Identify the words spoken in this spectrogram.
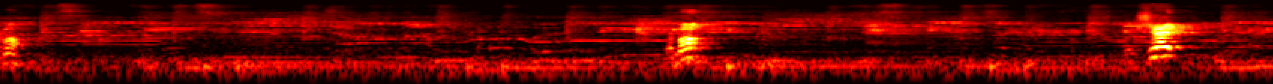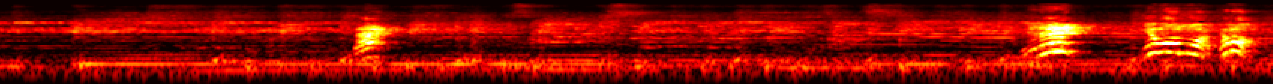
Come on. Come on. Shake. Back. Get it! Get one more. Come on.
